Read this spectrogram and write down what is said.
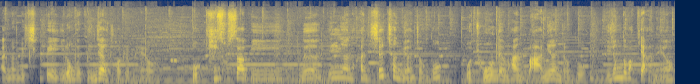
아니면 식비 이런 게 굉장히 저렴해요. 뭐 기숙사비는 1년 한 7천 위안 정도? 뭐 좋은 데면 한 만 위안 정도 이 정도밖에 안 해요.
